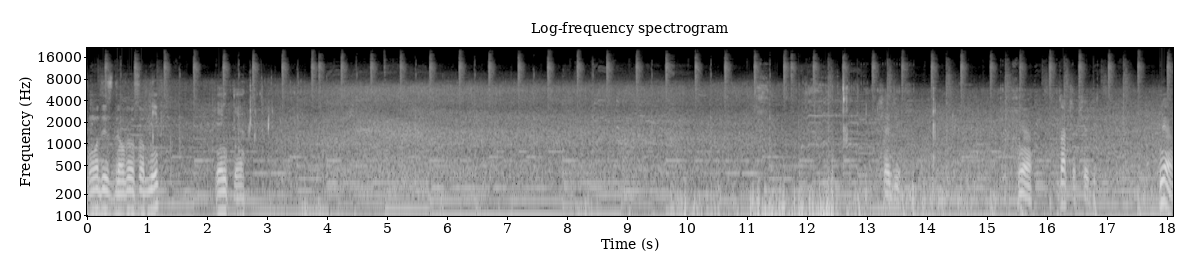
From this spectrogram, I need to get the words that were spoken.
Młody, zdrowy osobnik. Pięknie. Siedzi. Nie, zaczep siedzi. Nie,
